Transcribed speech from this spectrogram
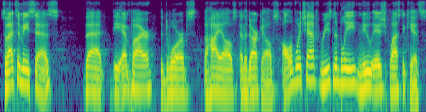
So that to me says that the Empire, the Dwarves, the High Elves, and the Dark Elves, all of which have reasonably new-ish plastic kits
